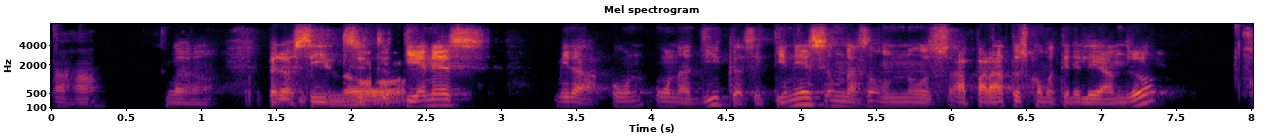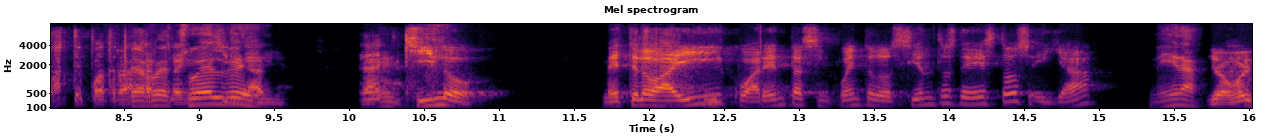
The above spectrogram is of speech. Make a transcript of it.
Ajá, claro. Pero si, no... si tú tienes, mira, un, una dica, si tienes unas, unos aparatos como tiene Leandro, te puede trabajar Te resuelve. Tranquilo. Mételo ahí, 40, 50, 200 de estos y ya. Mira. Yo voy,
